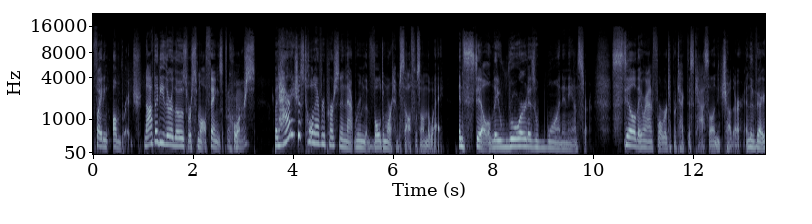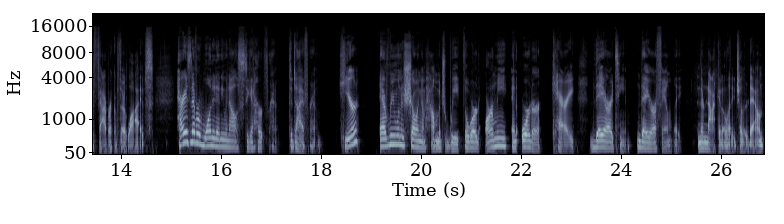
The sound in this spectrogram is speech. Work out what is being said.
fighting Umbridge. Not that either of those were small things, of Mhm. course. But Harry just told every person in that room that Voldemort himself was on the way. And still, they roared as one in answer. Still, they ran forward to protect this castle and each other and the very fabric of their lives. Harry has never wanted anyone else to get hurt for him, to die for him. Here, everyone is showing him how much weight the word army and order carry. They are a team, they are a family, and they're not going to let each other down.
